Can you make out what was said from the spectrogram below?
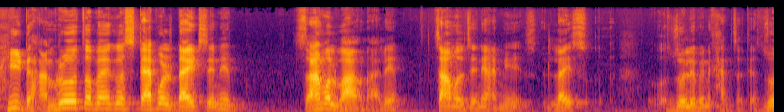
फिड हाम्रो तपाईँको स्ट्यापल डाइट चाहिँ नि चामल भयो हुनाले चामल चाहिँ नि हामीलाई जसले पनि खान्छ त्यहाँ। जो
